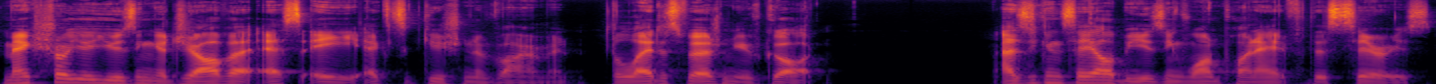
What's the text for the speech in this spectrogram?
Make sure you're using a Java SE execution environment, the latest version you've got. As you can see, I'll be using 1.8 for this series.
